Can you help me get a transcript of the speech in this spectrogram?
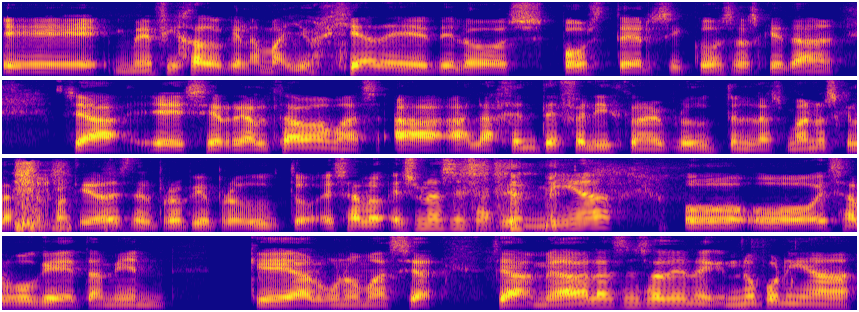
eh, me he fijado que la mayoría de, los pósters y cosas que dan, o sea, eh, se realzaba más a, la gente feliz con el producto en las manos que las capacidades del propio producto. ¿Es, ¿es una sensación mía o es algo que también que alguno más sea. O sea, me daba la sensación de que no ponía,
